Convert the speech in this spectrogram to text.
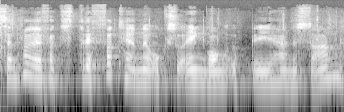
sen har jag faktiskt träffat henne också en gång uppe i Härnösand.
